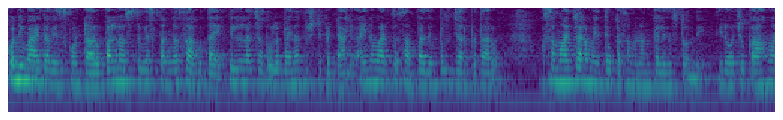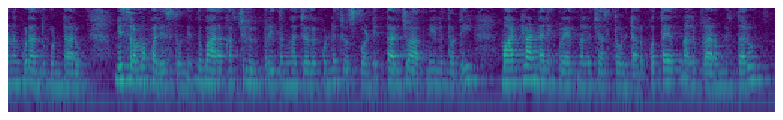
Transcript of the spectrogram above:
కొన్ని వాయిదా వేసుకుంటారు. పనులు అస్తవ్యస్తంగా సాగుతాయి. పిల్లల చదువులపైన దృష్టి పెట్టాలి. అయిన వారితో సంప్రదింపులు జరుపుతారు. ఒక సమాచారం అయితే ఉపశమనం కలిగిస్తుంది. ఈరోజు ఒక ఆహ్వానం కూడా అందుకుంటారు. మీ శ్రమ ఫలిస్తుంది. దుబారా ఖర్చులు విపరీతంగా జరగకుండా చూసుకోండి. తరచూ ఆత్మీయులతోటి మాట్లాడడానికి ప్రయత్నాలు చేస్తూ ఉంటారు. కొత్త యత్నాలు ప్రారంభిస్తారు.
